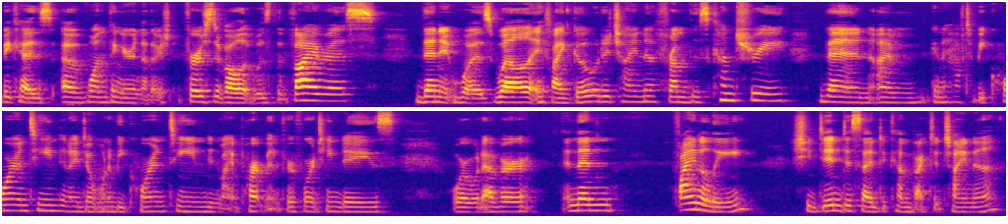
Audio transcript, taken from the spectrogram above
because of one thing or another. First of all, it was the virus. Then it was, well, if I go to China from this country, then I'm going to have to be quarantined, and I don't want to be quarantined in my apartment for 14 days or whatever. And then finally, she did decide to come back to China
